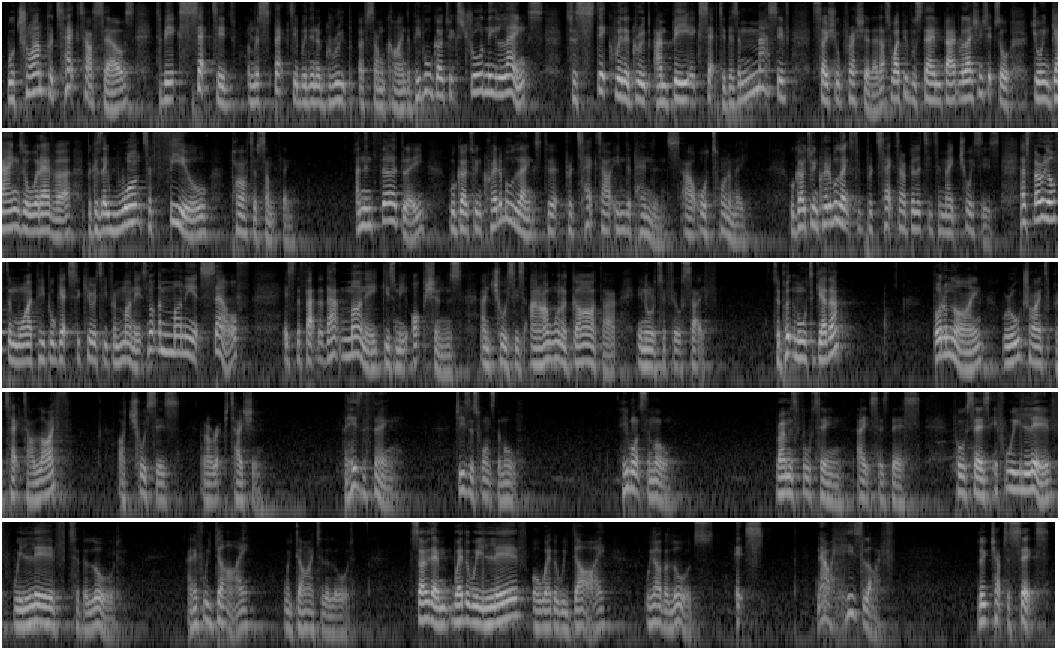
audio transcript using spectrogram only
We'll try and protect ourselves to be accepted and respected within a group of some kind. And people will go to extraordinary lengths to stick with a group and be accepted. There's a massive social pressure there. That's why people stay in bad relationships or join gangs or whatever, because they want to feel part of something. And then, thirdly, we'll go to incredible lengths to protect our independence, our autonomy. We'll go to incredible lengths to protect our ability to make choices. That's very often why people get security from money. It's not the money itself, it's the fact that that money gives me options and choices, and I want to guard that in order to feel safe. So put them all together. Bottom line, we're all trying to protect our life, our choices, and our reputation. But here's the thing Jesus wants them all. He wants them all. Romans 14, 8 says this. Paul says, If we live, we live to the Lord. And if we die, we die to the Lord. So then, whether we live or whether we die, we are the Lord's. It's now His life. Luke chapter 6,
